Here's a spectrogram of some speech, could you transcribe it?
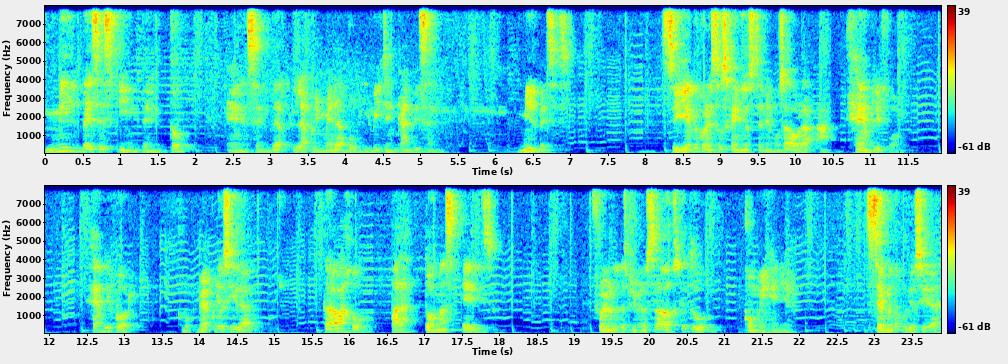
mil veces intentó encender la primera bombilla incandescente. Mil veces. Siguiendo con estos genios tenemos ahora a Henry Ford. Henry Ford, como primera curiosidad, trabajó para Thomas Edison. Fue uno de los primeros trabajos que tuvo como ingeniero. Segunda curiosidad,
